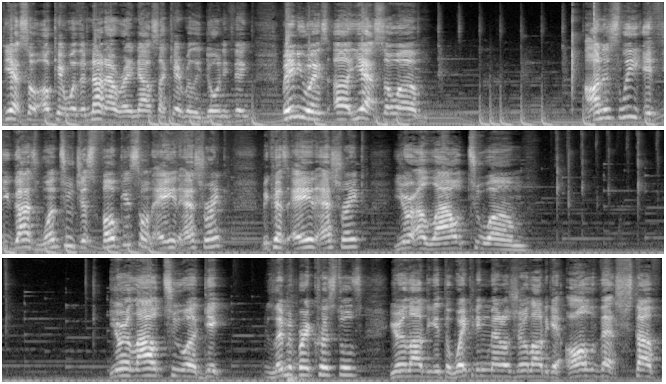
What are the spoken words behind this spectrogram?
yeah, so, okay, well, they're not out right now, so I can't really do anything. But anyways, uh, yeah, so, um, honestly, if you guys want to, just focus on A and S rank, because A and S rank, you're allowed to, um, you're allowed to uh, get limit break crystals. You're allowed to get the awakening medals. You're allowed to get all of that stuff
